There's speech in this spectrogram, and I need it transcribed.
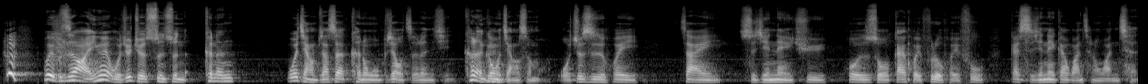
我也不知道啊，因为我就觉得顺顺的，可能我讲比较是，可能我比较有责任心，客人跟我讲什么，我就是会在时间内去，或者是说该回复的回复，该时间内该完成的完成，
